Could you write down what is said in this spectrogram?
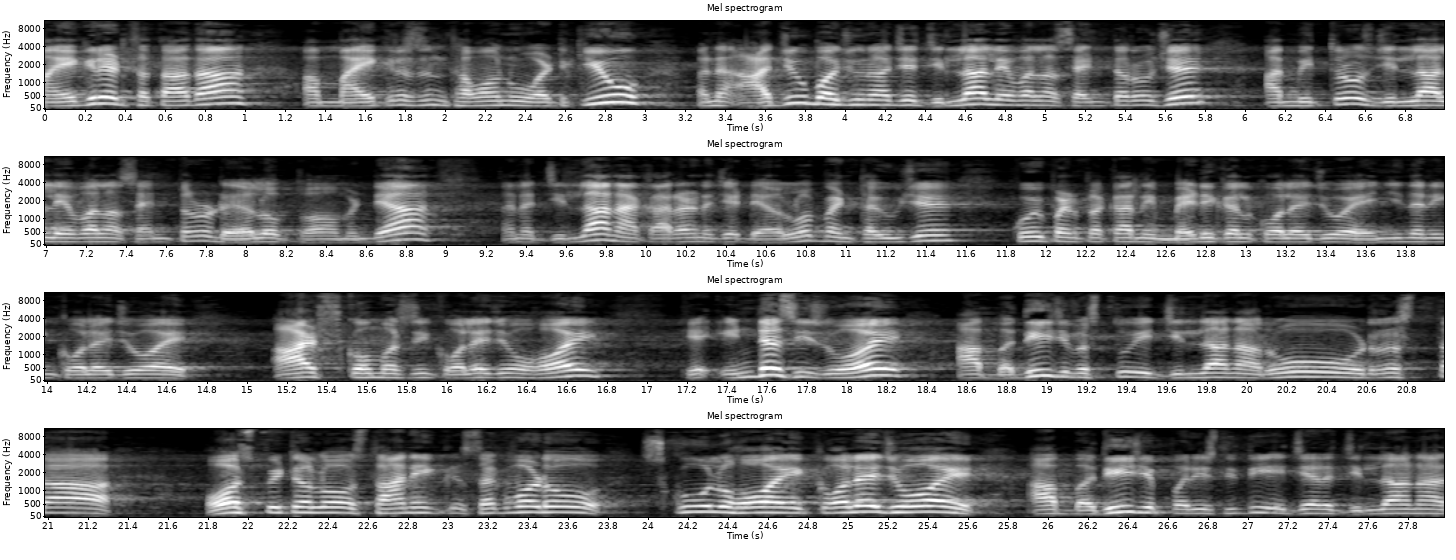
માઇગ્રેટ થતા હતા, આ માઇગ્રેશન થવાનું અટક્યું અને આજુબાજુના જે જિલ્લા લેવલના સેન્ટરો છે, આ મિત્રો જિલ્લા લેવલના સેન્ટરો ડેવલપ થવા માંડ્યા અને જિલ્લાના કારણે જે ડેવલપમેન્ટ થયું છે, કોઈ પણ પ્રકારની મેડિકલ કોલેજ હોય એન્જિનિયરિંગ કોલેજ હોય આર્ટ્સ કોમર્સની કોલેજો હોય કે ઇન્ડસ્ટ્રીઝ હોય, આ બધી જ વસ્તુ એ જિલ્લાના રોડ, રસ્તા હોસ્પિટલો, સ્થાનિક સગવડો, સ્કૂલ હોય, કોલેજ હોય, આ બધી જ પરિસ્થિતિ જ્યારે જિલ્લાના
